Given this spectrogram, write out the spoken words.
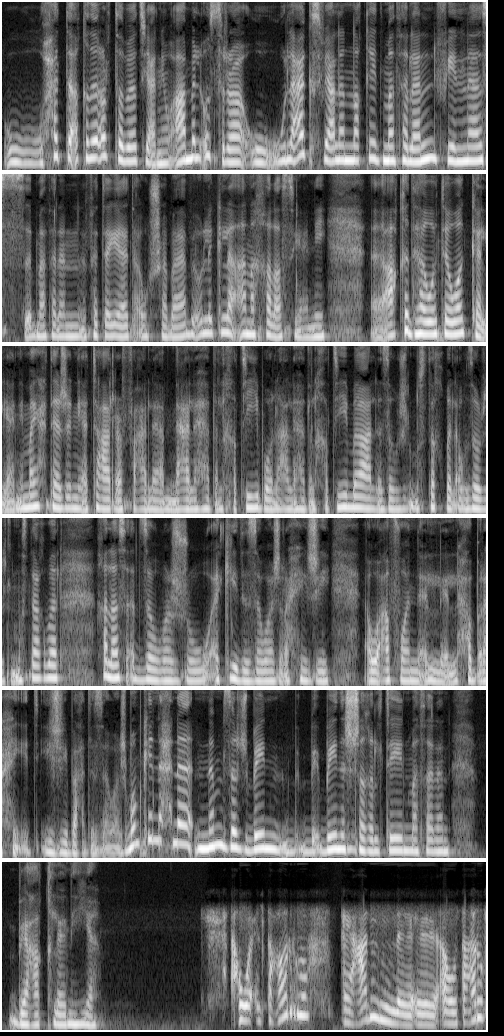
وحتى أقدر أرتبط يعني وأعمل أسرة والعكس في على النقيض مثلا في ناس مثلا فتيات أو شباب يقول لك لا أنا خلاص يعني أعقدها وتوكل يعني ما يحتاج إني أتعرف على على هذا الخطيب ولا على هذا الخطيبة على زوج المستقبل أو زوجة المستقبل. خلاص أتزوج وأكيد الزواج رح يجي أو عفوا الحب رح يجي بعد الزواج. ممكن نحن نمزج بين بين الشغلتين مثلا بعقلانية. هو التعرف عن أو التعرف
